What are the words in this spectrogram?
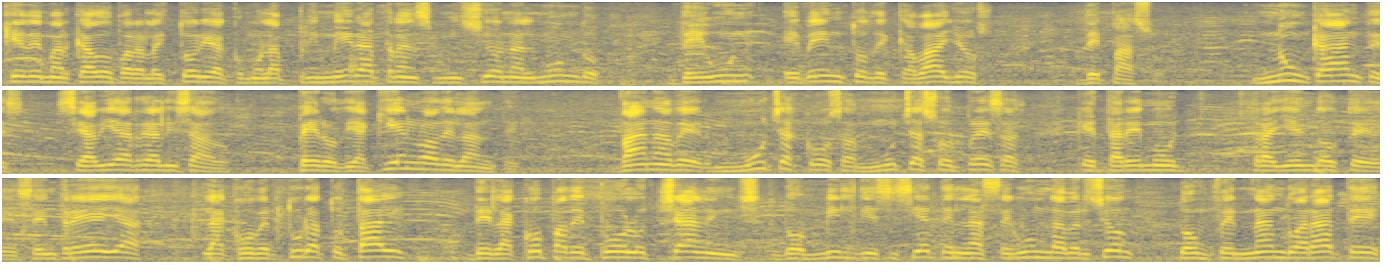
quede marcado para la historia como la primera transmisión al mundo de un evento de caballos de paso. Nunca antes se había realizado, pero de aquí en lo adelante van a haber muchas cosas, muchas sorpresas que estaremos trayendo a ustedes. Entre ellas, la cobertura total de la Copa de Polo Challenge 2017 en la segunda versión. Don Fernando Arate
